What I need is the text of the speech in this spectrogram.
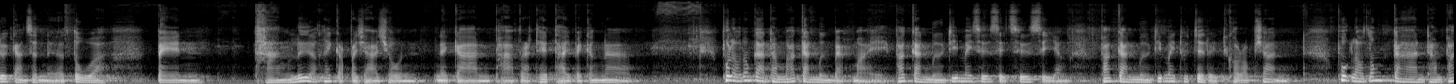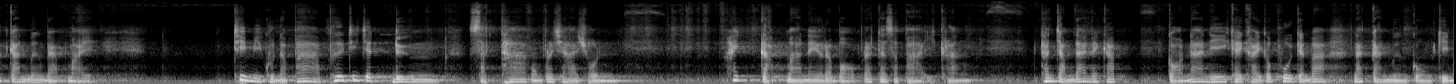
ด้วยการเสนอตัวเป็นทางเลือกให้กับประชาชนในการพาประเทศไทยไปข้างหน้า พวกเราต้องการทำพรรคการเมืองแบบใหม่พรรคการเมืองที่ไม่ซื้อสิทธิ์ซื้อเสียงพรรคการเมืองที่ไม่ทุจริตคอร์รัปชัน พวกเราต้องการทำพรรคการเมืองแบบใหม่ ที่มีคุณภาพเพื่อที่จะดึงศรัทธาของประชาชน ให้กลับมาในระบอบรัฐสภาอีกครั้ง ท่านจำได้ไหมครับ ก่อนหน้านี้ใครๆก็พูดกันว่านักการเมืองโกงกิน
